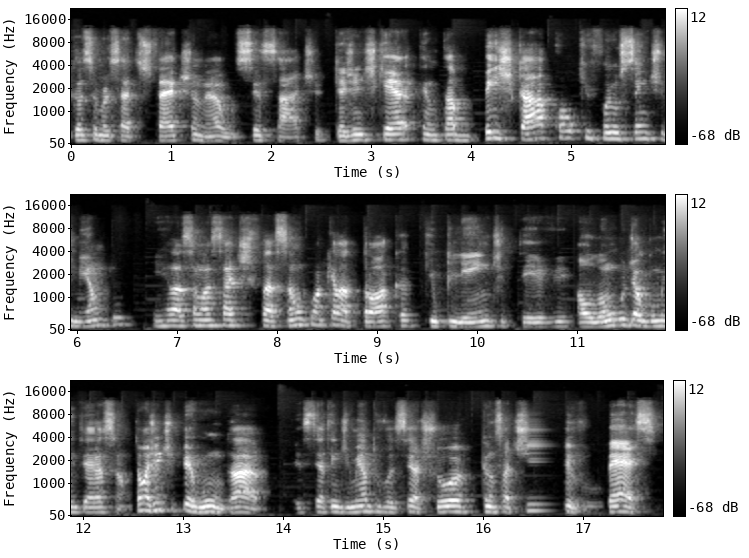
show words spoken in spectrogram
Customer Satisfaction, né, o CSAT, que a gente quer tentar pescar qual que foi o sentimento em relação à satisfação com aquela troca que o cliente teve ao longo de alguma interação. Então a gente pergunta, ah, esse atendimento você achou cansativo, péssimo,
